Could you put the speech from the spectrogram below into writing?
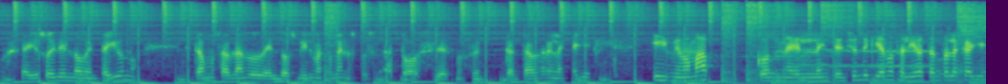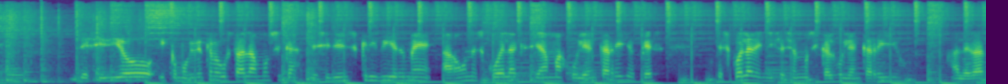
o sea, yo soy del 91, estamos hablando del 2000 más o menos, pues a todos les nos encantaba andar en la calle. Y mi mamá, con la intención de que ya no saliera tanto a la calle, decidió, y como vio que me gustaba la música, decidió inscribirme a una escuela que se llama Julián Carrillo, que es Escuela de Iniciación Musical Julián Carrillo, a la edad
